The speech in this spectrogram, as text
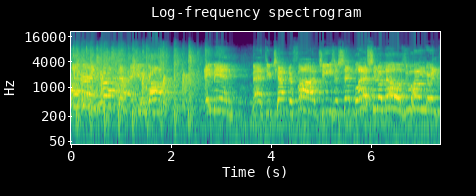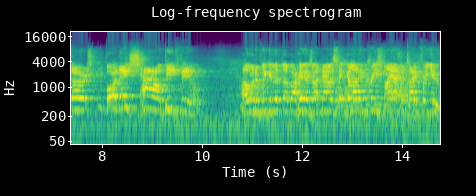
Hunger and thirst after you, God. Amen. Matthew chapter 5, Jesus said, Blessed are those who hunger and thirst, for they shall be filled. I wonder if we can lift up our hands right now and say, God, increase my appetite for you.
